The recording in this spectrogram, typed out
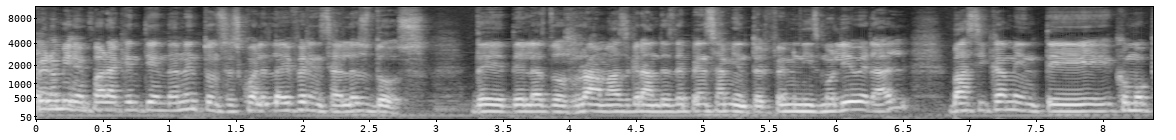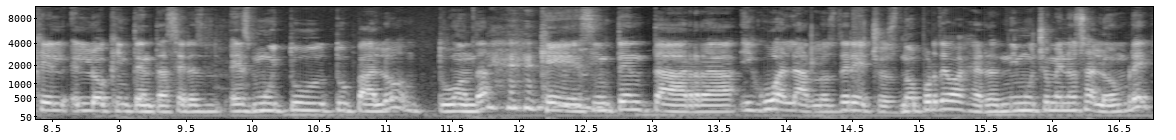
Pero miren, para que entiendan entonces cuál es la diferencia de los dos, de, de las dos ramas grandes de pensamiento, el feminismo liberal, básicamente como que lo que intenta hacer es, es muy tu, tu palo, tu onda, que es intentar ah, igualar los derechos, no por debajar ni mucho menos al hombre,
